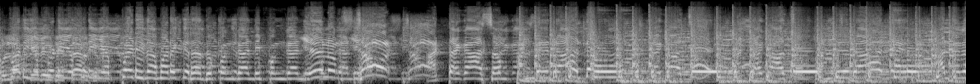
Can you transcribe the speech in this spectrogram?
எப்படி எப்படி எப்படி எப்படிதான் மடக்கிறது பங்காளி பங்காளி ஏலம் பங்காளி. சாட். அட்டகாசம் அட்டகாசம் அட்டகாசம் பண்ணுறாளே அழக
